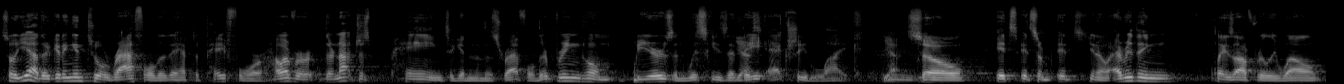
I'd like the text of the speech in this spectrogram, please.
So yeah, they're getting into a raffle that they have to pay for. However, they're not just paying to get into this raffle. They're bringing home beers and whiskeys that they actually like. Yeah. So it's it's a it's you know everything plays off really well.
